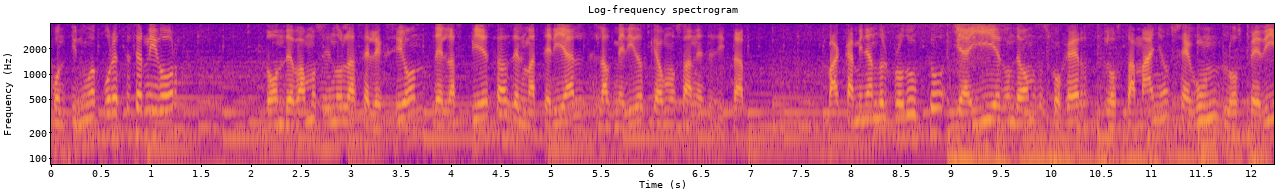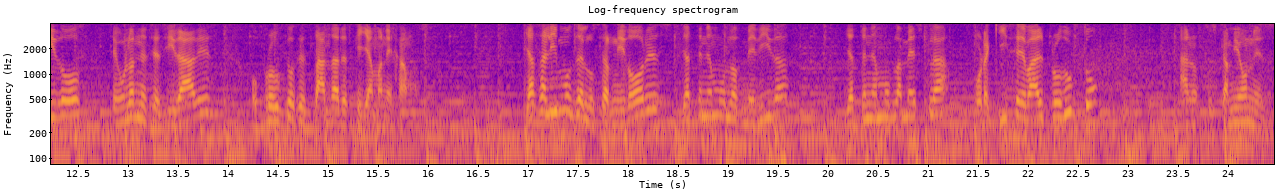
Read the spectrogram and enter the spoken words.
continúa por este cernidor, donde vamos haciendo la selección de las piezas, del material, las medidas que vamos a necesitar. Va caminando el producto y ahí es donde vamos a escoger los tamaños según los pedidos, según las necesidades o productos estándares que ya manejamos. Ya salimos de los cernidores, ya tenemos las medidas, ya tenemos la mezcla. Por aquí se va el producto a nuestros camiones,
